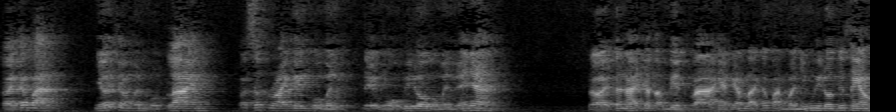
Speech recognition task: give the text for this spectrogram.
Rồi các bạn nhớ cho mình một like và subscribe kênh của mình để ủng hộ video của mình nhé nha. Rồi, thân ái chào tạm biệt và hẹn gặp lại các bạn vào những video tiếp theo.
